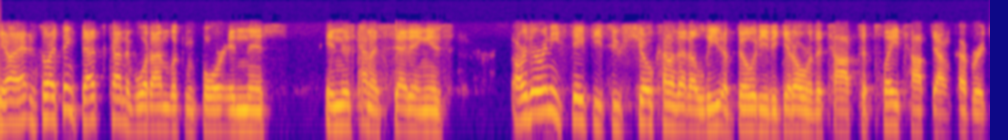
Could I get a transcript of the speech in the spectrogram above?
You know, and so I think that's kind of what I'm looking for in this in this kind of setting is are there any safeties who show kind of that elite ability to get over the top to play top down coverage?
